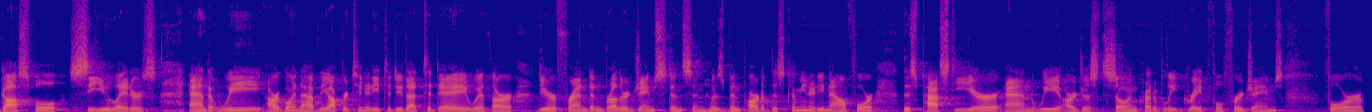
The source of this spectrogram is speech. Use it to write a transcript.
gospel see you laters. And we are going to have the opportunity to do that today with our dear friend and brother James Stinson, who's been part of this community now for this past year. And we are just so incredibly grateful for James for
